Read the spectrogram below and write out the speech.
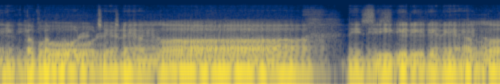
നീ കബൂൽ ചെയ്യണേ അല്ലാ. നീ സ്വീകരിക്കണേ അല്ലാ.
